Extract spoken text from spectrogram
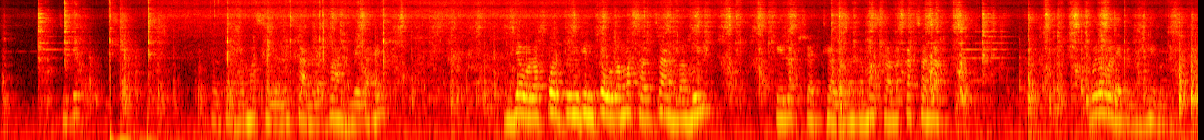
ठीक आहे तर आता ह्या मसाल्याला चांगला भाजलेला आहे जेवढा परतून घेईन तेवढा मसाला चांगला होईल हे लक्षात ठेवा आता मसाला कसा लागतो बरोबर आहे का हे बघा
